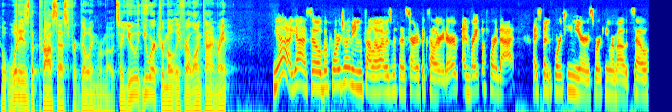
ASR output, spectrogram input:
what is the process for going remote. So you you worked remotely for a long time, right? Yeah, yeah. So before joining Fellow, I was with a startup accelerator, and right before that, I spent 14 years working remote. So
